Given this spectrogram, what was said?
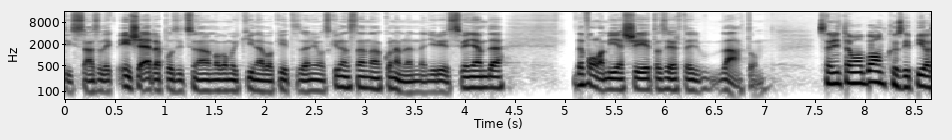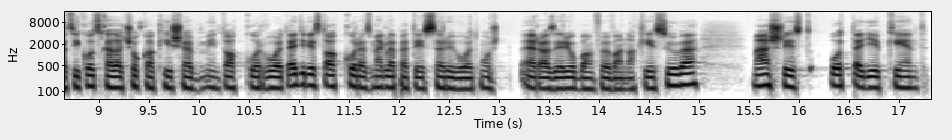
5-10 százalék. Én is erre pozícionálom magam, hogy Kínában 2008-9 lenne, akkor nem lenne egy részvényem, de de valami esélyét azért egy látom. Szerintem a bankközi piaci kockázat sokkal kisebb, mint akkor volt. Egyrészt akkor ez meglepetésszerű volt, most erre azért jobban föl vannak készülve. Másrészt ott egyébként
